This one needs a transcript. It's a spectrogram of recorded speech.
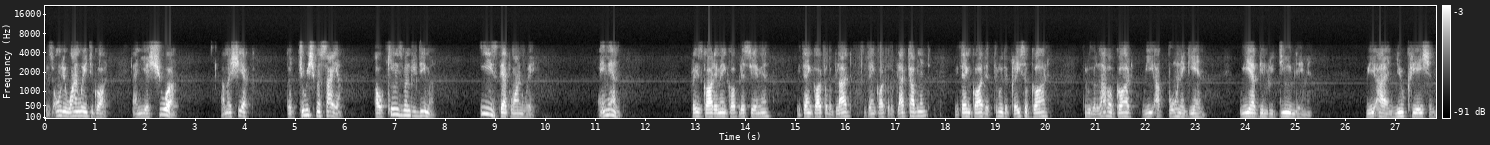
There's only one way to God. And Yeshua, HaMashiach, the Jewish Messiah, our kinsman redeemer, is that one way. Amen. Praise God, amen. God bless you, amen. We thank God for the blood. We thank God for the blood covenant. We thank God that through the grace of God, through the love of God, we are born again. We have been redeemed. Amen. We are a new creation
